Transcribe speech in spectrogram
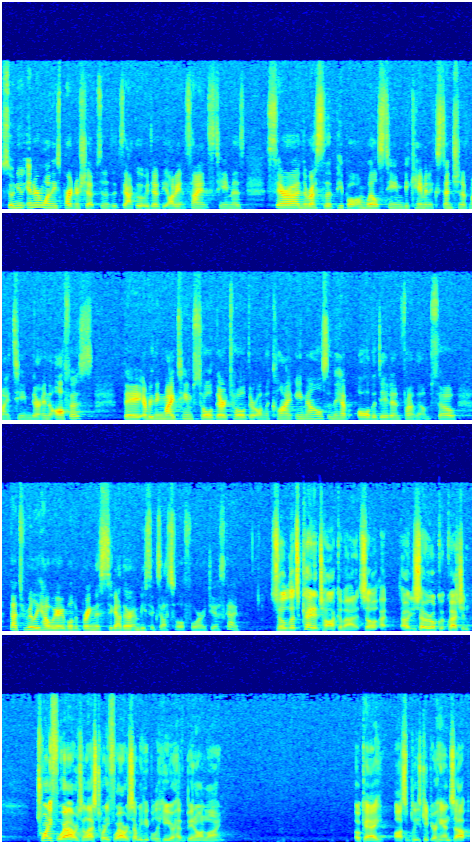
So when you enter one of these partnerships, and it's exactly what we did with the AudienceScience team, is Sarah and the rest of the people on Will's team became an extension of my team. They're in the office. They, everything my team's told, they're told, they're on the client emails, and they have all the data in front of them. So that's really how we're able to bring this together and be successful for GSK. So let's kind of talk about it. So I, I'll just have a real quick question. 24 hours, in the last 24 hours, how many people here have been online? Okay, awesome. Please keep your hands up.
